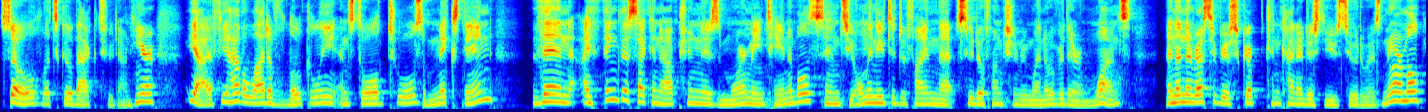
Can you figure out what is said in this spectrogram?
So let's go back to down here. Yeah, if you have a lot of locally installed tools mixed in, then I think the second option is more maintainable since you only need to define that sudo function we went over there once. And then the rest of your script can kind of just use sudo as normal.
